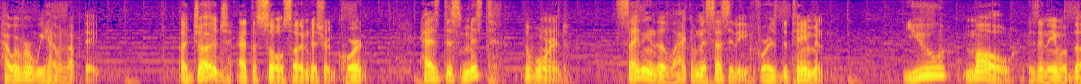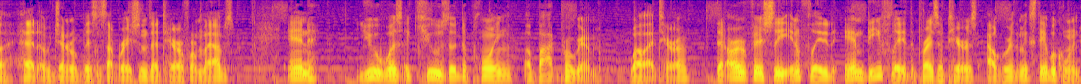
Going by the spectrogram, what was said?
However, we have an update. A judge at the Seoul Southern District Court has dismissed the warrant, citing the lack of necessity for his detainment. Yu Mo is the name of the head of general business operations at Terraform Labs, and Yu was accused of deploying a bot program while at Terra that artificially inflated and deflated the price of Terra's algorithmic stablecoin,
